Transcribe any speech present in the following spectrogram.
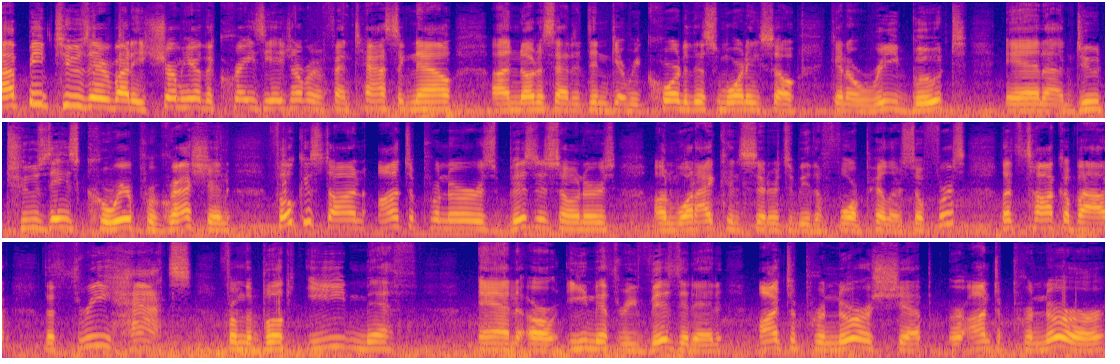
Happy Tuesday, everybody. Sherm here, the crazy agent over Fantastic Now. Uh, notice that it didn't get recorded this morning, so gonna reboot and uh, do Tuesday's career progression focused on entrepreneurs, business owners, on what I consider to be the four pillars. So first, let's talk about the three hats from the book E Myth and or E Myth Revisited, entrepreneurship or entrepreneur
